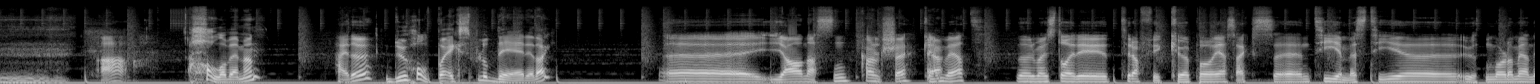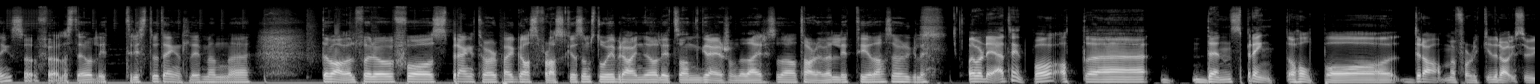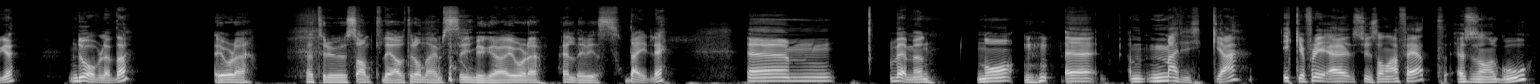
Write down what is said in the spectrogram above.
Ah. Hallo, Vemund. Hei, du. Du holdt på å eksplodere i dag. Uh, ja, nesten. Kanskje. Hvem vet? Når man står i trafikkø på E6 eh, en times tid eh, uten mål og mening, så føles det jo litt trist ut, egentlig. Men eh, det var vel for å få sprengt hull på ei gassflaske som sto i brann, og litt sånn greier som det der. Så da tar det vel litt tid, da, selvfølgelig. Det var det jeg tenkte på, at uh, den sprengte og holdt på å dra med folk i dragsuget. Men du overlevde. Jeg gjorde det. Jeg tror samtlige av Trondheims innbyggere gjorde det, heldigvis. Deilig. Um, Vemund, nå Mhm. eh, merker jeg, ikke fordi jeg syns han er fet, jeg syns han er god,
